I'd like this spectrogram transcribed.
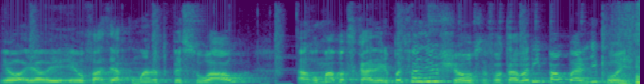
Eu, eu, eu fazia a comanda pro pessoal, arrumava as cadeiras e depois fazia o show. Só faltava limpar o bar depois.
